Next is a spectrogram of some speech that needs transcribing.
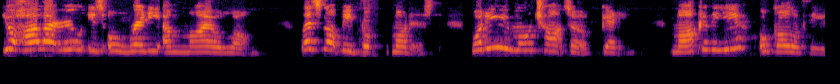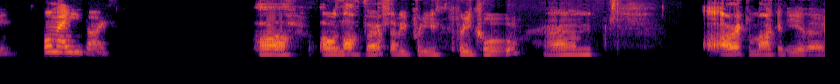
Your highlight reel is already a mile long. Let's not be modest. What are you more chance of getting? Mark of the year or goal of the year? Or maybe both? Oh, I would love both. That'd be pretty pretty cool. Um, I reckon mark of the year though.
